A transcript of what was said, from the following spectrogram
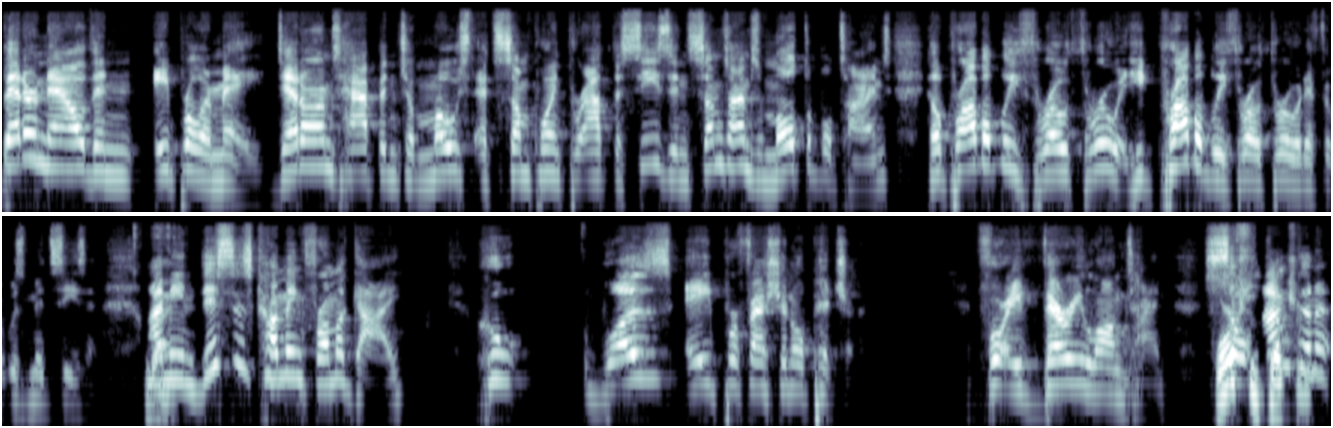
better now than April or May. Dead arms happen to most at some point throughout the season, sometimes multiple times. He'll probably throw through it. He'd probably throw through it if it was midseason. Right. I mean, this is coming from a guy who was a professional pitcher for a very long time. So I'm gonna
